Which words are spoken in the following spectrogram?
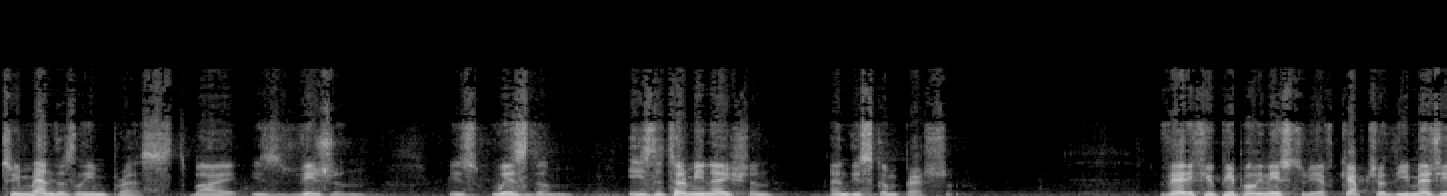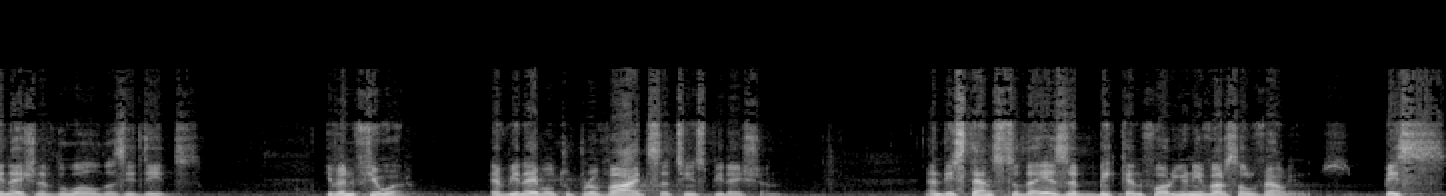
tremendously impressed by his vision, his wisdom, his determination, and his compassion. Very few people in history have captured the imagination of the world as he did. Even fewer have been able to provide such inspiration. And he stands today as a beacon for universal values, peace,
